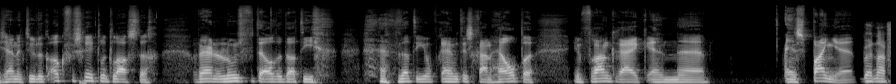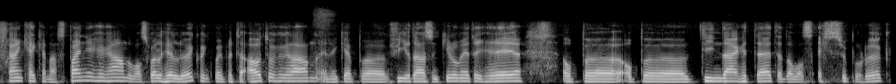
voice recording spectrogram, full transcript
die zijn natuurlijk ook verschrikkelijk lastig. Werner Loens vertelde dat hij, dat hij op een gegeven moment is gaan helpen in Frankrijk en, eh, en Spanje. Ik ben naar Frankrijk en naar Spanje gegaan. Dat was wel heel leuk. want Ik ben met de auto gegaan en ik heb eh 4000 kilometer gereden op, eh, op eh 10 dagen tijd. En dat was echt superleuk.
